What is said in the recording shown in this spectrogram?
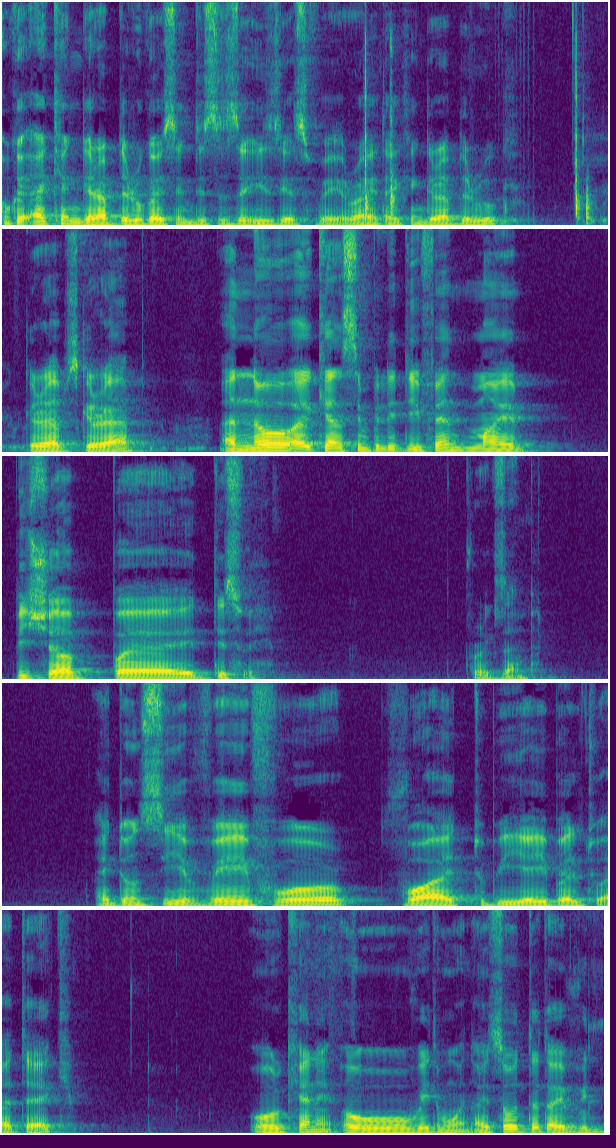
Okay, I can grab the rook. I think this is the easiest way, right? I can grab the rook, grabs, grab, And now I can simply defend my bishop by this way, for example. I don't see a way for white to be able to attack. Or can I? Oh, wait a moment. I thought that I will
